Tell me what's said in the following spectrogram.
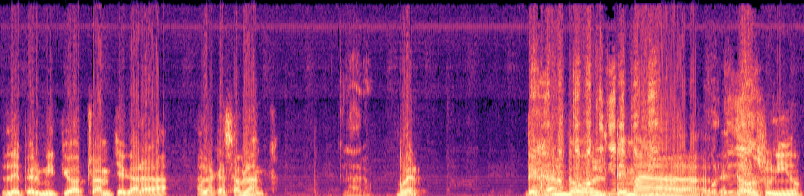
le permitió a Trump llegar a, la Casa Blanca. Claro. Bueno, dejando el tema de Estados Unidos,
